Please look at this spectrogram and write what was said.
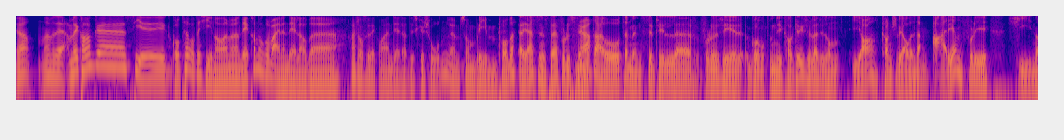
Ja, nei, men, det, men det kan nok eh, si godt hende til Kina, men det kan nok være en del av det Kanskje også det kan være en del av diskusjonen, hvem som blir med på det. Ja, jeg syns det. For du ser Ja. at det er jo tendenser til eh, For når du sier går mot en ny kald krig, så vil jeg si sånn Ja, kanskje vi allerede Mm. er igjen. Fordi Kina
